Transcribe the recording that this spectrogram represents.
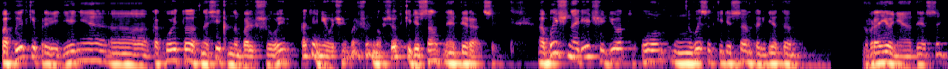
попытки проведения э, какой-то относительно большой, хотя не очень большой, но все-таки десантной операции. Обычно речь идет о высадке десанта где-то в районе Одессы,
